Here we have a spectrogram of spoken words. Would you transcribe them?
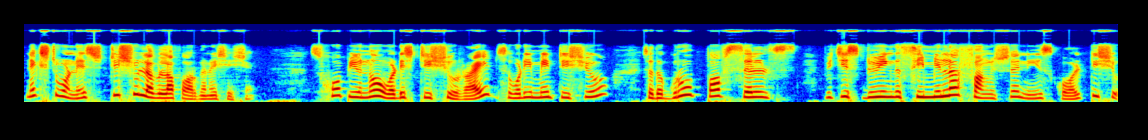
Next one is tissue level of organization. So hope you know what is tissue, right? So what do you mean tissue? So the group of cells which is doing the similar function is called tissue.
